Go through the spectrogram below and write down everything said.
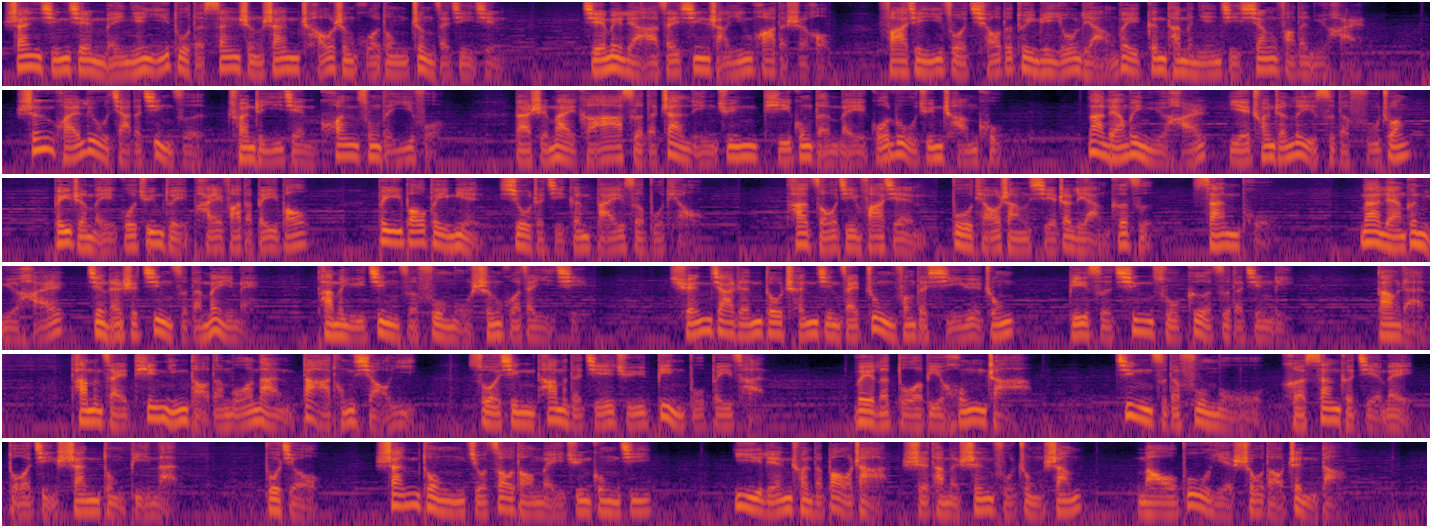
山形县每年一度的三圣山朝圣活动正在进行。姐妹俩在欣赏樱花的时候，发现一座桥的对面有两位跟她们年纪相仿的女孩。身怀六甲的镜子穿着一件宽松的衣服，那是麦克阿瑟的占领军提供的美国陆军长裤。那两位女孩也穿着类似的服装，背着美国军队派发的背包，背包背面绣着几根白色布条。他走近，发现布条上写着两个字“三浦”。那两个女孩竟然是镜子的妹妹，她们与镜子父母生活在一起，全家人都沉浸在中风的喜悦中。彼此倾诉各自的经历，当然，他们在天宁岛的磨难大同小异。所幸他们的结局并不悲惨。为了躲避轰炸，镜子的父母和三个姐妹躲进山洞避难。不久，山洞就遭到美军攻击，一连串的爆炸使他们身负重伤，脑部也受到震荡。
